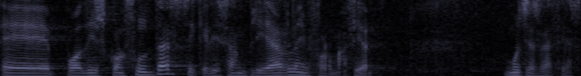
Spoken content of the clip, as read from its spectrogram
eh, podéis consultar si queréis ampliar la información. Muchas gracias.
